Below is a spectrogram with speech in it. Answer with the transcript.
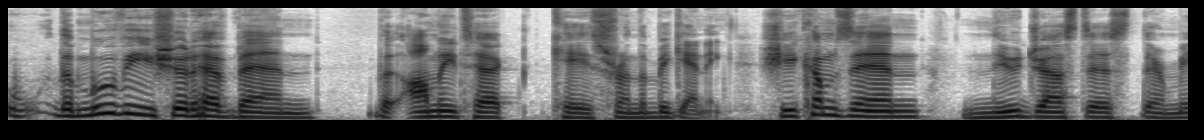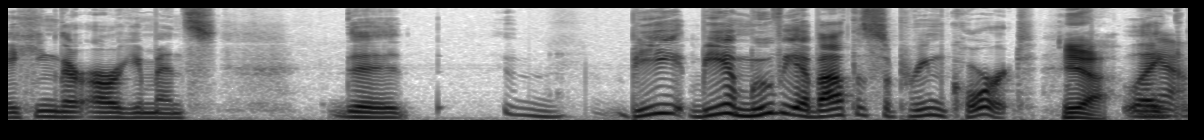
the movie should have been the Omnitech case from the beginning. She comes in, new justice, they're making their arguments. The be be a movie about the Supreme Court. Yeah. Like Yeah.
